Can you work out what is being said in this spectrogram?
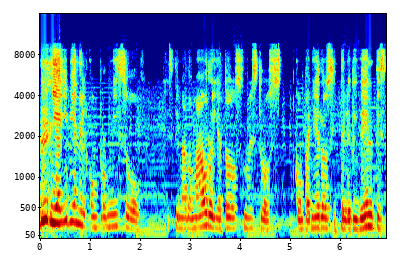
Y ahí viene el compromiso, estimado Mauro, y a todos nuestros compañeros y televidentes,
